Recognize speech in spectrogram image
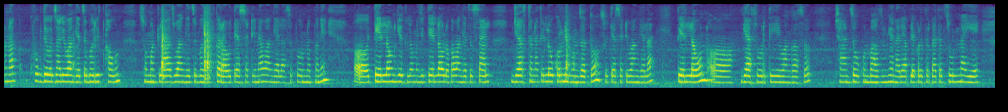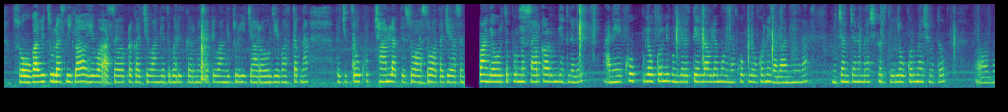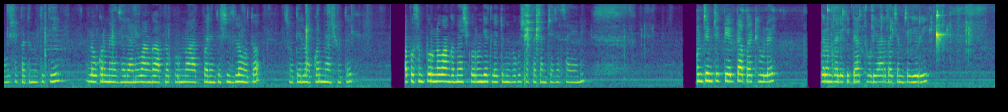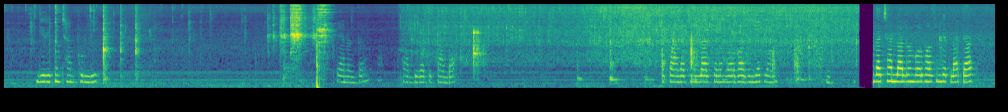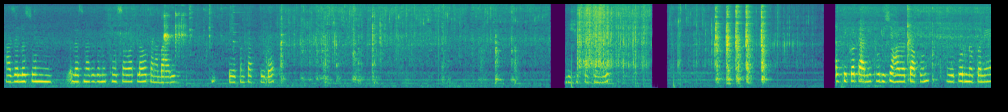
ना खूप दिवस झाले वांग्याचं भरीत खाऊन. सो म्हटलं आज वांग्याचं भरीत करावं त्यासाठी ना वांग्याला असं पूर्णपणे तेल लावून घेतलं. म्हणजे तेल लावलं का वांग्याचं साल जे असतं ना ते लवकर निघून जातो. सो त्यासाठी वांग्याला तेल लावून गॅसवरती हे वांगं असं छान चौकून भाजून घेणार आहे. आपल्याकडे तर काय आता चूल नाही आहे सो गावी चूल असली का हे वा असं प्रकारचे वांग्याचं भरीत करण्यासाठी वांगे चुलीच्या आरावर जे भाजतात ना त्याची चव खूप छान लागते. सो असो आता जे असं वांग्यावरचं पूर्ण साल काढून घेतलेलं आहे. आणि खूप लवकर निघून गेलं. तेल लावल्यामुळे ना खूप लवकर निघालं आणि हे ना मी चमच्यानं मॅश करते. लवकर मॅश होतं. बघू शकता तुम्ही किती लवकर मॅश झाले आणि वांगं आपलं पूर्ण आतपर्यंत शिजलं होतं. सो ते लवकर मॅश होते त्यापासून पूर्ण वांगं मॅश करून घेतलं तुम्ही बघू शकता चमच्याच्या साह्याने. दोन चमचे तेल तापाय आहे गरम झाले की त्यात थोडी अर्धा चमचा जिरी. गिरी पण छान फुलली. त्यानंतर अर्धी वाटी कांदा कांदा छान लालच्या रंगावर भाजून घेतला. ना कांदा छान लाल रंगावर भाजून घेतला. त्यात हा जर लसूण लसणाचा जो मी ठेसा वाटला होता ना बारीक ते पण टाकते त्यात. थोडीशी कोथिंबीर तिखट आणि थोडीशी हळद टाकून हे पूर्णपणे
